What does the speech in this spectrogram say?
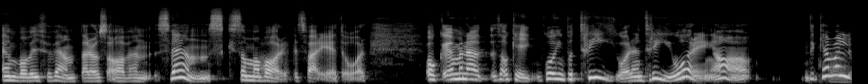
än vad vi förväntar oss av en svensk som har varit i Sverige ett år. Och jag menar, okej, gå in på tre år, en treåring, ja, kan väl,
